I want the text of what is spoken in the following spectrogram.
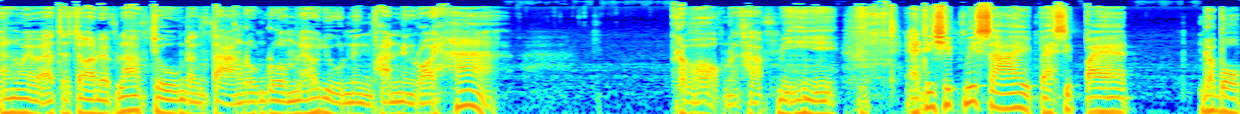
ทั้งแบบอัตตาจรแบบลากจูงต่าง ๆ รวม ๆ แล้วอยู่ 1,105 กระบอกนะครับ มี anti-ship missile 88 ระบบ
